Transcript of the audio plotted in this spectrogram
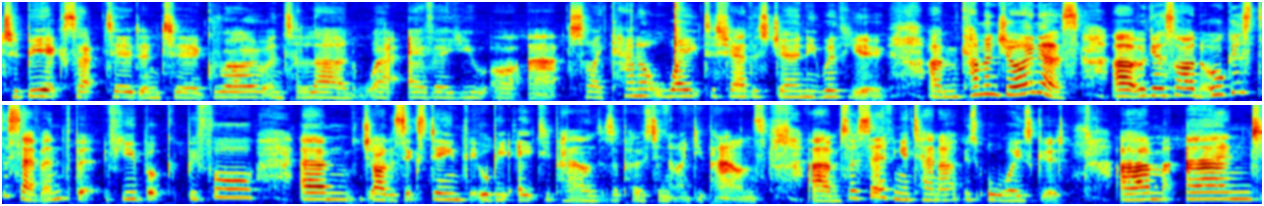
to be accepted and to grow and to learn wherever you are at. So I cannot wait to share this journey with you. Um, come and join us. Uh, we're going to start on August the 7th, but if you book before um, July the 16th, it will be £80 as opposed to £90. Um, so saving a tenner is always good. Um, and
